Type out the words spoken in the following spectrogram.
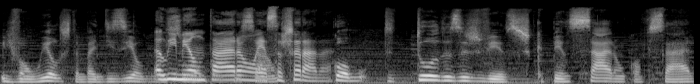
e vão eles também dizê-lo, alimentaram essa charada. Como de todas as vezes que pensaram confessar,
